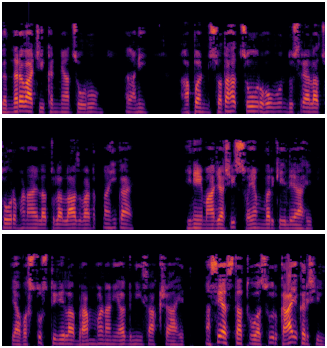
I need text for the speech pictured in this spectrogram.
गंधर्वाची कन्या चोरून आणि आपण स्वतः चोर होऊन दुसऱ्याला चोर म्हणायला तुला लाज वाटत नाही काय? हिने माझ्याशी स्वयंवर केले आहे. या वस्तुस्थितीला ब्राह्मण आणि अग्नी साक्ष आहेत. असे असता तू असुर काय करशील?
